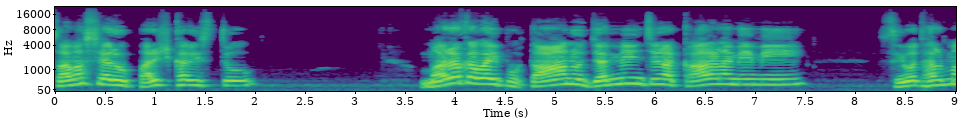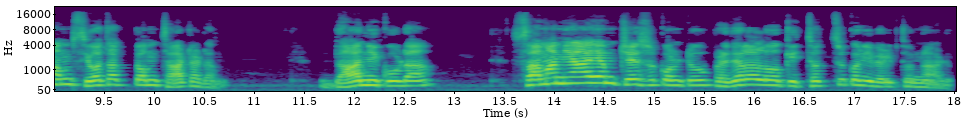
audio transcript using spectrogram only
సమస్యలు పరిష్కరిస్తూ మరొక వైపు తాను జన్మించిన కారణమేమి? శివధర్మం శివతత్వం చాటడం. దాన్ని కూడా సమన్యాయం చేసుకుంటూ ప్రజలలోకి చొచ్చుకొని వెళ్తున్నాడు.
